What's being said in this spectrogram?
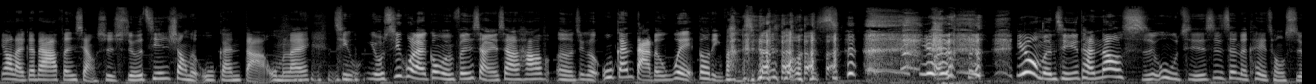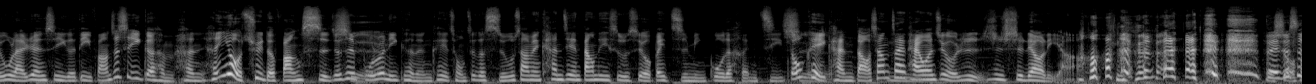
要来跟大家分享是舌尖上的乌干达，我们来 请有西谷来跟我们分享一下他呃这个乌干达的胃到底发生什么事？因为 因为我们其实谈到食物，其实是真的可以从食物来认识一个地方，这是一个很很很有趣的方式，就是不论你可能可以从这个。食物上面看见当地是不是有被殖民过的痕迹，都可以看到。像在台湾就有日日式料理啊，对，就是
